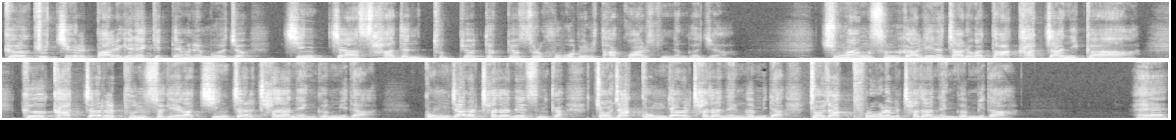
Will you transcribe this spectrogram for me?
그 규칙을 발견했기 때문에 뭐죠 진짜 사전투표 득표수를 후보별로 다 구할 수 있는 거죠. 중앙선거관리는 자료가 다 가짜니까 그 가짜를 분석해가 진짜를 찾아낸 겁니다. 공장을 찾아냈으니까 조작 공장을 찾아낸 겁니다. 조작 프로그램을 찾아낸 겁니다. 에?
